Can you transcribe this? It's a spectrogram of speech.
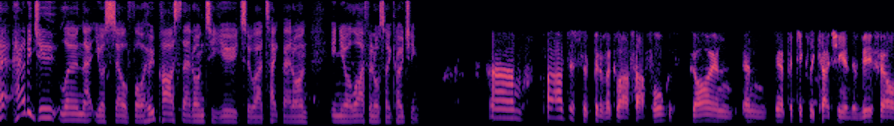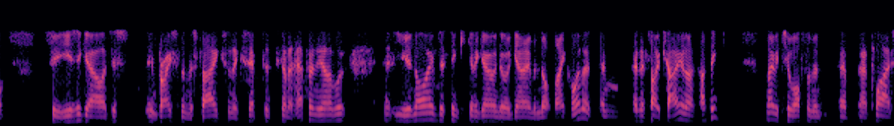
H- how did you learn that yourself, or who passed that on to you to uh, take that on in your life and also coaching? Um, I'm just a bit of a glass half full guy, and and you know, particularly coaching at the VFL a few years ago, I just embrace the mistakes and accept it's going to happen. You know, you're naive to think you're going to go into a game and not make one, and and it's okay. And I, I think maybe too often our, our players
